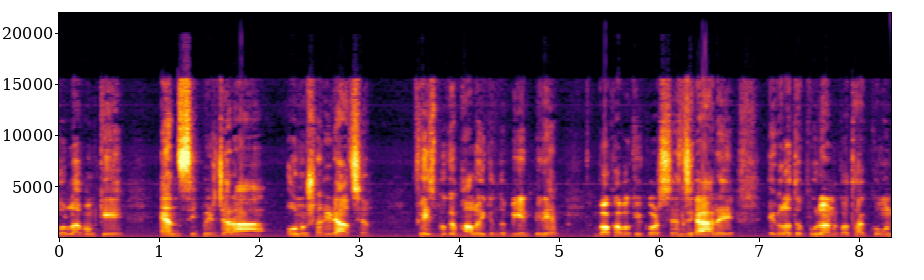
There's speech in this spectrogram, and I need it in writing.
করল এবং কি এনসিপির যারা অনুসারীরা আছেন ফেসবুকে ভালোই কিন্তু বিএনপিরে বকাবকি করছেন যে, আরে, এগুলো তো পুরান কথা, কোন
